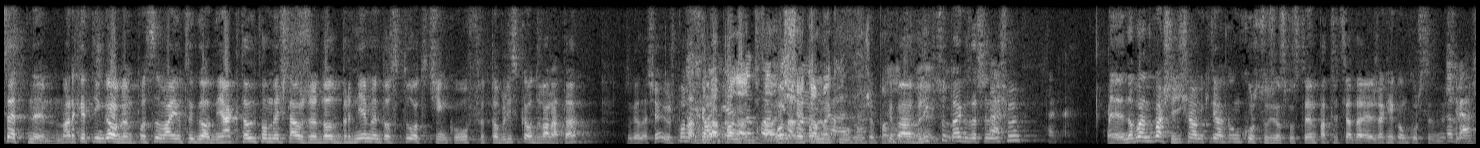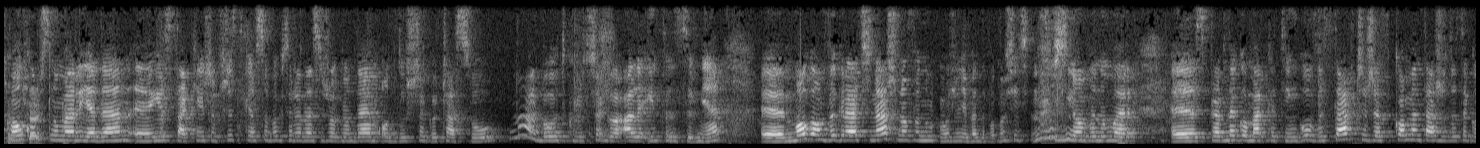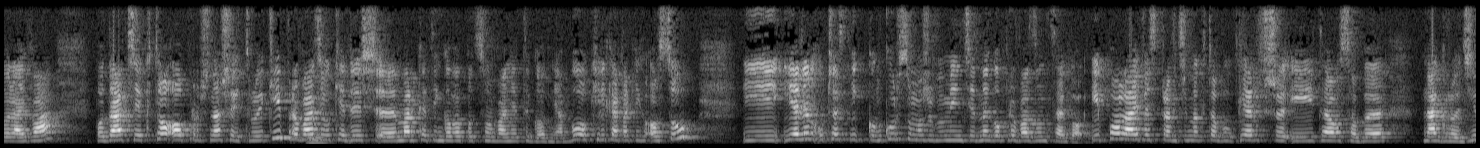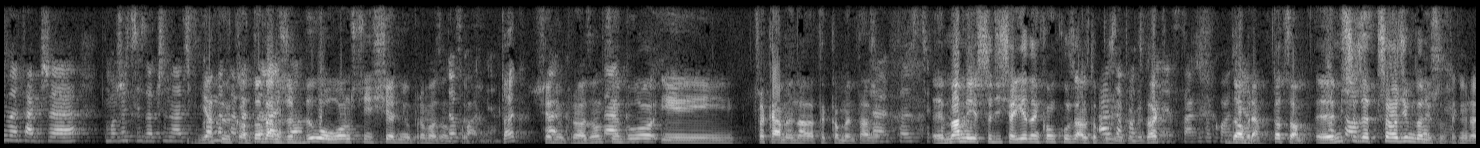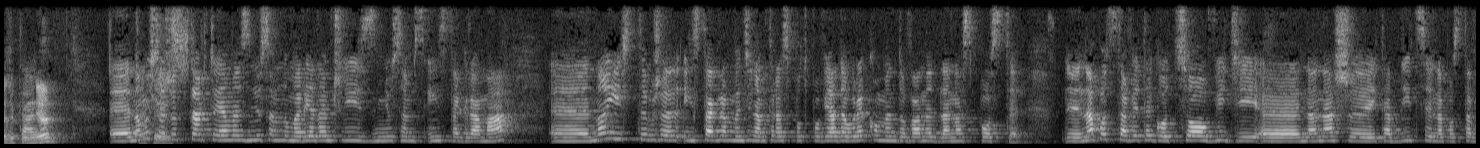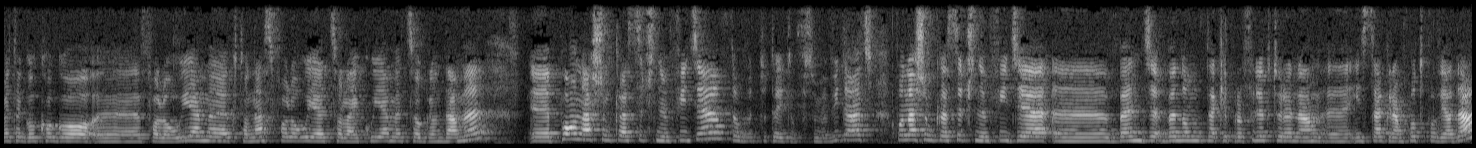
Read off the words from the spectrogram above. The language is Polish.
setnym marketingowym podsumowaniu tygodnia. Kto by pomyślał, że dobrniemy do 100 odcinków, to blisko 2 lata. Zgadza się? Już ponad Chyba dwa ponad dwa. dokładnie. Dzisiaj Ponad Tomek dwa. mówił, że ponad Chyba w dwa lipcu, jakby. tak? Zaczęliśmy? Tak, tak. E, No właśnie, dzisiaj mamy kilka konkursów w związku z tym. Patrycja dajesz, jakie konkursy Dobra, wymyśliłaś na konkurs dzisiaj? numer jeden y, jest taki, że wszystkie osoby, które nas już oglądają od dłuższego czasu, no albo od krótszego, ale intensywnie, y, mogą wygrać nasz nowy, może nie będę podnosić, nasz nowy numer sprawnego marketingu. Wystarczy, że w komentarzu do tego live'a podacie, kto oprócz naszej trójki prowadził kiedyś y, marketingowe podsumowanie tygodnia. Było kilka takich osób. I jeden uczestnik konkursu może wymienić jednego prowadzącego. I po live sprawdzimy, kto był pierwszy i te osoby nagrodzimy, także możecie zaczynać w Ja komentarzach tylko do dodam, że było łącznie siedmiu prowadzących. Dokładnie. Tak? Siedmiu Tak, prowadzących tak. było i czekamy na te komentarze. Tak, to jest ciekawe. E, Mamy jeszcze dzisiaj jeden konkurs, ale to Ale później to tak? koniec, tak, dokładnie. Dobra, to co? E, To Myślę, co? że przechodzimy do newsów w takim razie tak. później. E, No Tak myślę, jest. że startujemy z newsem numer jeden, czyli z newsem z Instagrama. E, No i z tym, że Instagram będzie nam teraz podpowiadał rekomendowane dla nas posty. E, Na podstawie tego, co widzi e, na naszej tablicy, na podstawie tego, kogo followujemy, kto nas followuje, co lajkujemy, co oglądamy, po naszym klasycznym feedzie, to tutaj to w sumie widać, po naszym klasycznym feedzie będzie, będą takie profile, które nam Instagram podpowiada.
